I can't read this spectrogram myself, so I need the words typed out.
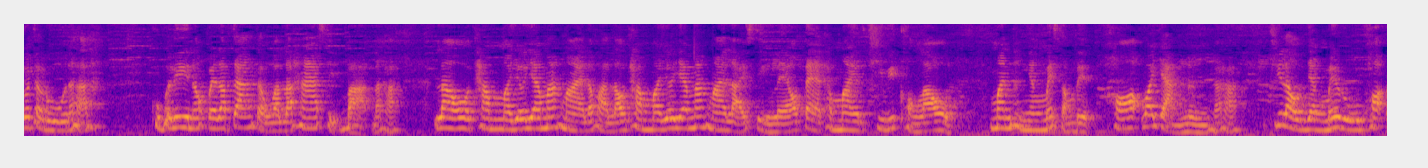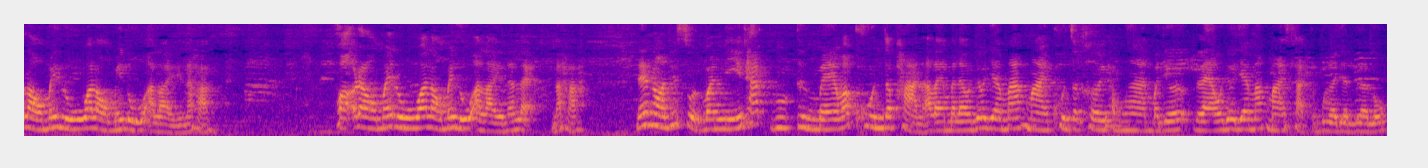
ก็จะรู้นะคะครูพอลี่เนาะไปรับจ้างแต่วันละห้าสิบบาทนะคะ เราทำมาเยอะแยะมากมายแล้วค่ะ เราทำมาเยอะแยะมากมายหลายสิ่งแล้ว แต่ทำไมชีวิตของเรา มันถึงยังไม่สำเร็จ เพราะว่าอย่างหนึ่งนะคะ ที่เรายังไม่รู้ เพราะเราไม่รู้ว่าเราไม่รู้อะไรนะคะ เพราะเราไม่รู้ว่าเราไม่รู้อะไรนั่นแหละนะคะ แน่นอนที่สุดวันนี้ถ้าถึงแม้ว่าคุณจะผ่านอะไรมาแล้วเยอะแยะมากมาย คุณจะเคยทำงานมาเยอะแล้วเยอะแยะมากมายสักเบือยันเรือลบ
